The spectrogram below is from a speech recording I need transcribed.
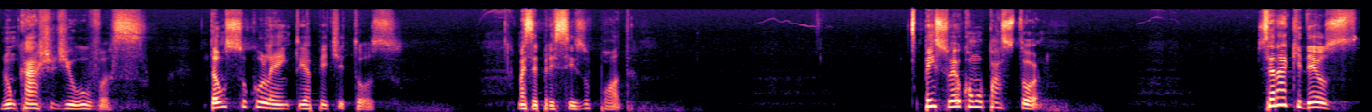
num cacho de uvas, tão suculento e apetitoso. Mas é preciso poda. Penso eu como pastor. Será que Deus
